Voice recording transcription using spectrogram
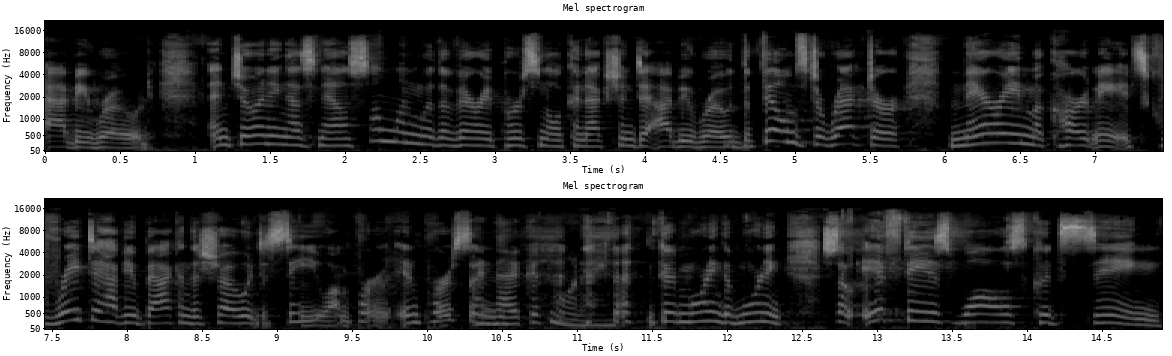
Abbey Road. And joining us now, someone with a very personal connection to Abbey Road, the film's director, Mary McCartney. It's great to have you back in the show and to see you on per- in person. I know. Good morning. good morning. Good morning. So, if these walls could sing,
